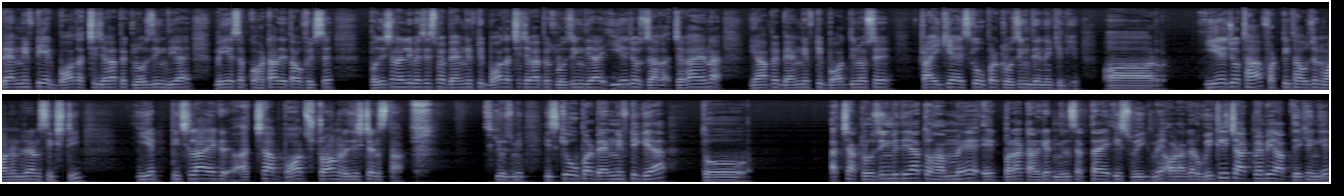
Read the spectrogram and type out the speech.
बैंक निफ्टी एक बहुत अच्छी जगह पे क्लोजिंग दिया है। मैं ये सबको हटा देता हूँ फिर से। पोजिशनली बेसिस में बैंक निफ्टी बहुत अच्छी जगह पे क्लोजिंग दिया है। ये जो जगह है ना, यहाँ पे बैंक निफ्टी बहुत दिनों से ट्राई किया इसके ऊपर क्लोजिंग देने के लिए। और ये जो था फोर्टी ये पिछला एक अच्छा बहुत स्ट्रॉन्ग रेजिस्टेंस था। एक्सक्यूज मी इसके ऊपर बैंक निफ्टी गया तो अच्छा क्लोजिंग भी दिया तो हमें एक बड़ा टारगेट मिल सकता है इस वीक में। और अगर वीकली चार्ट में भी आप देखेंगे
